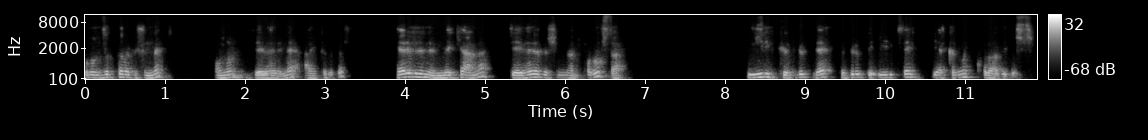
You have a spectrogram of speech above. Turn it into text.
Bunun zıttını düşünmek onun cevherine aykırıdır. Her birinin mekanı cevheri dışından olursa iyilik kötülükle, kötülükle iyilikle yakınlık kurabilir.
